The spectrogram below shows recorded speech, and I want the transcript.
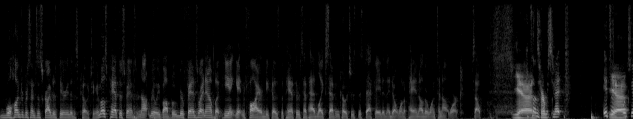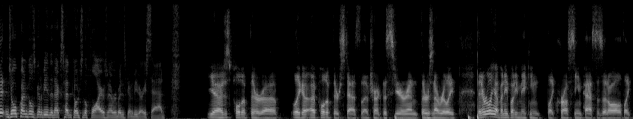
will 100% subscribe to the theory that it's coaching. And most Panthers fans are not really Bob Boughner fans right now, but he ain't getting fired because the Panthers have had like seven coaches this decade and they don't want to pay another one to not work. So, yeah, it's in terms unfortunate. It's Yeah. unfortunate, and Joel Quenneville's going to be the next head coach of the Flyers, and everybody's going to be very sad. Yeah, I just pulled up their uh, like I I pulled up their stats that I've tracked this year, and there's not really they don't really have anybody making like cross seam passes at all. Like,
